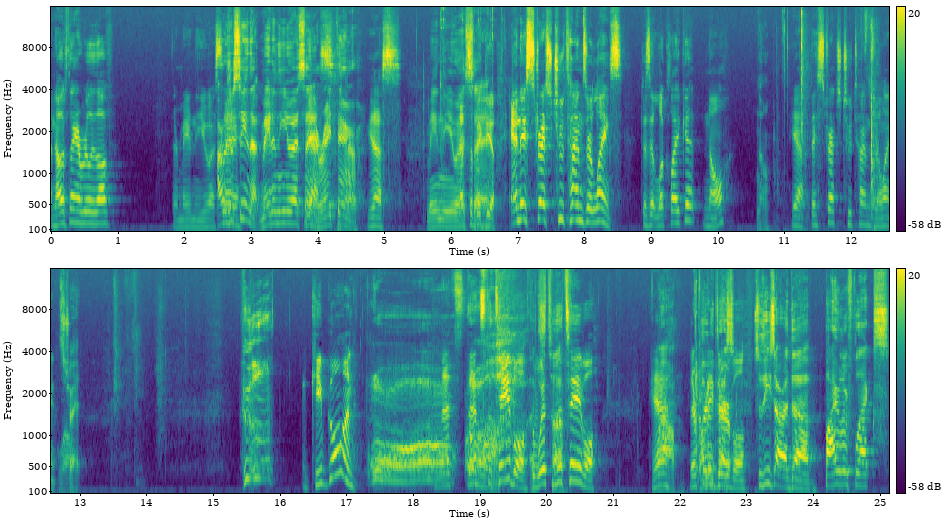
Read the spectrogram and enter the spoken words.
Another thing I really love, they're made in the USA. I was just seeing that made in the USA Yes. right there. Yes, Made in the USA. that's a big deal. And they stretch two times their lengths. Does it look like it? No. No. Yeah, they stretch two times their length. Let's try it. Keep going. That's that's the table, the that's width of the table. Yeah, Wow. they're pretty durable. So these are the BihlerFlex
